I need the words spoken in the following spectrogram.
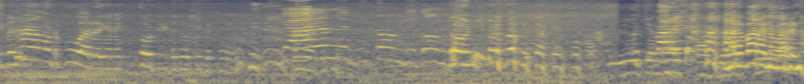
ഇവർ അങ്ങോട്ട് പോവാറ് ഇങ്ങനെ തോട്ടിട്ട് തോട്ടിട്ട് പോകും പറയണം പറയണം.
